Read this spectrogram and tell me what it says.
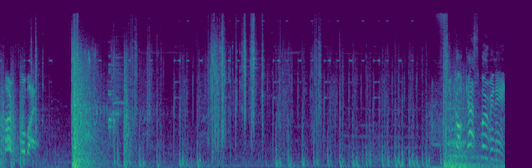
Armed mobile. Gas moving in.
